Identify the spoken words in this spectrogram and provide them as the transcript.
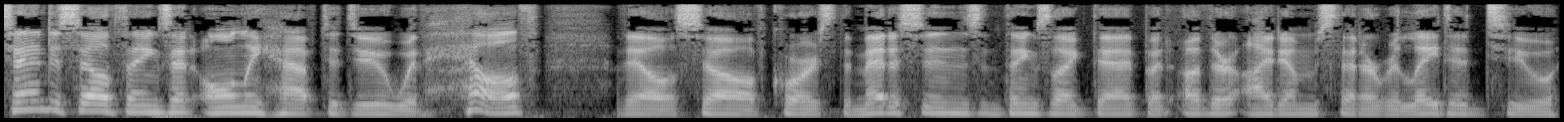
tend to sell things that only have to do with health. They'll sell, of course, the medicines and things like that, but other items that are related to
